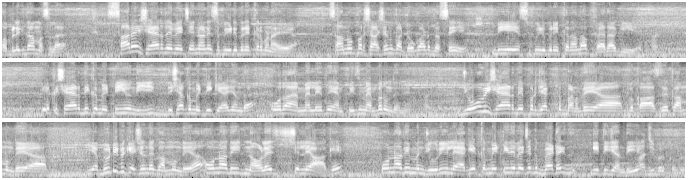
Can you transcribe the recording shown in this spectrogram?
ਪਬਲਿਕ ਦਾ ਮਸਲਾ ਹੈ। ਸਾਰੇ ਸ਼ਹਿਰ ਦੇ ਵਿੱਚ ਇਹਨਾਂ ਨੇ ਸਪੀਡ ਬ੍ਰੇਕਰ ਬਣਾਏ ਆ। ਸਾਨੂੰ ਪ੍ਰਸ਼ਾਸਨ ਘੱਟੋ ਘੱਟ ਦੱਸੇ ਵੀ ਇਹ ਸਪੀਡ ਬ੍ਰੇਕਰਾਂ ਦਾ ਫਾਇਦਾ ਕੀ ਹੈ। ਇੱਕ ਸ਼ਹਿਰ ਦੀ ਕਮੇਟੀ ਹੁੰਦੀ ਜੀ ਦਿਸ਼ਾ ਕਮੇਟੀ ਕਿਹਾ ਜਾਂਦਾ ਉਹਦਾ ਐਮਐਲਏ ਤੇ ਐਮਪੀਜ਼ ਮੈਂਬਰ ਹੁੰਦੇ ਨੇ। ਜੋ ਵੀ ਸ਼ਹਿਰ ਦੇ ਪ੍ਰੋਜੈਕਟ ਬਣਦੇ ਆ ਵਿਕਾਸ ਦੇ ਕੰਮ ਹੁੰਦੇ ਆ ਜਾਂ ਬਿਊਟੀਫਿਕੇਸ਼ਨ ਦੇ ਕੰਮ ਹੁੰਦੇ ਆ ਉਹਨਾਂ ਦੀ ਨੌਲੇਜ ਚ ਲਿਆ ਕੇ ਉਹਨਾਂ ਦੀ ਮਨਜ਼ੂਰੀ ਲੈ ਕੇ ਕਮੇਟੀ ਦੇ ਵਿੱਚ ਇੱਕ ਬੈਠਕ ਕੀਤੀ ਜਾਂਦੀ ਹੈ। ਹਾਂਜੀ ਬਿਲਕੁਲ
